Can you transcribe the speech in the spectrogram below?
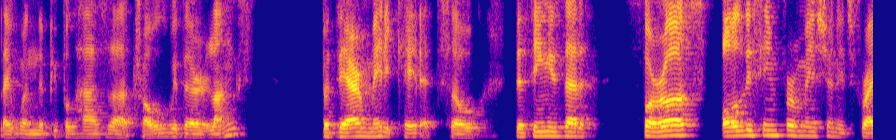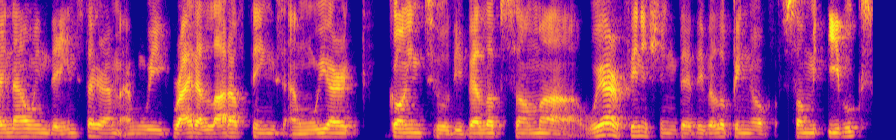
like when the people has uh, trouble with their lungs but they are medicated. So the thing is that for us all this information is right now in the instagram and we write a lot of things and we are going to develop some uh, we are finishing the developing of some ebooks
